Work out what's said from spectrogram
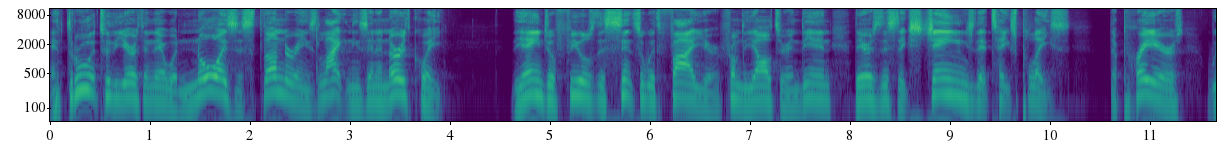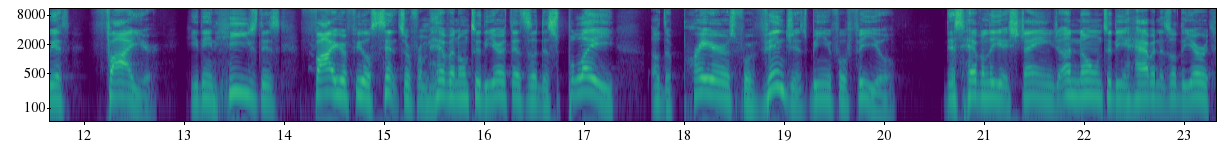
and threw it to the earth, and there were noises, thunderings, lightnings, and an earthquake. The angel fills the censer with fire from the altar, and then there's this exchange that takes place. The prayers with fire. He then heaves this fire filled censer from heaven onto the earth as a display of the prayers for vengeance being fulfilled. This heavenly exchange, unknown to the inhabitants of the earth,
